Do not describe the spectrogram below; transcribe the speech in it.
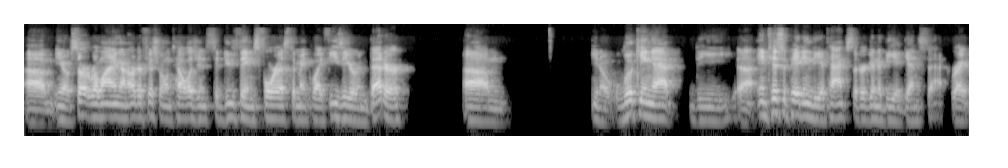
um, you know, start relying on artificial intelligence to do things for us to make life easier and better. Um, you know, looking at the uh, anticipating the attacks that are going to be against that, right?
